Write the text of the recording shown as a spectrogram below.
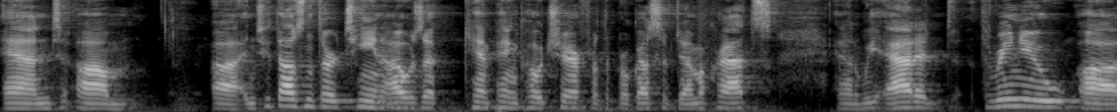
and um, uh, in 2013, I was a campaign co chair for the Progressive Democrats, and we added three new uh,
